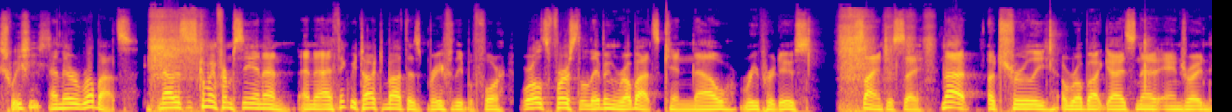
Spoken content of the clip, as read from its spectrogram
Swishies? and they're robots. Now, this is coming from CNN, and I think we talked about this briefly before. World's first living robots can now reproduce. Scientists say not a truly a robot, guys. Not an android.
